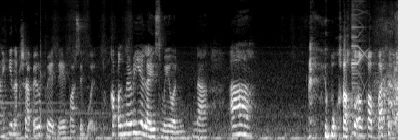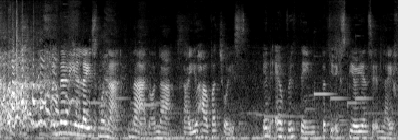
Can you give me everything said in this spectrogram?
Mahirap siya, pero pwede, possible. Kapag na-realize mo yon na, ah, yung mukha ko ang kapal. Pag na-realize mo na, na, ano, na, you have a choice in everything that you experience in life,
